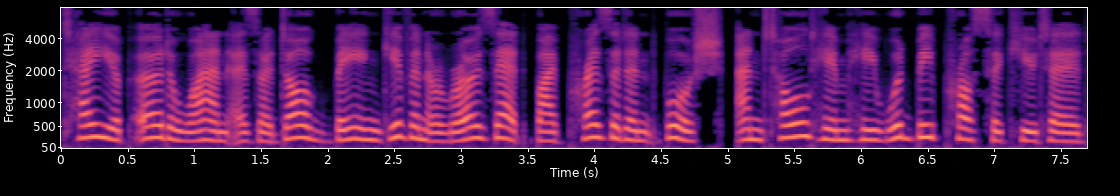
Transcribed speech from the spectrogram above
Tayyip Erdogan as a dog being given a rosette by President Bush and told him he would be prosecuted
